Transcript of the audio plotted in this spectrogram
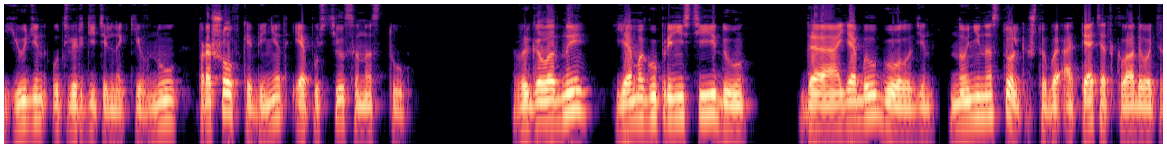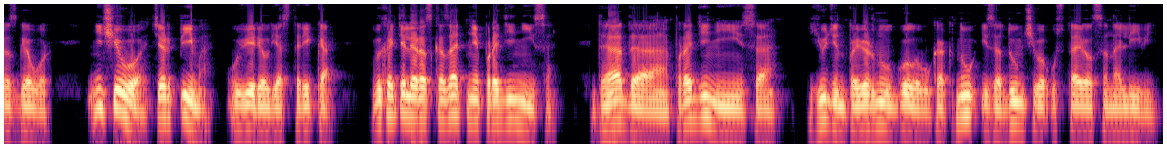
Юдин утвердительно кивнул, прошел в кабинет и опустился на стул. «Вы голодны? Я могу принести еду». Да, я был голоден, но не настолько, чтобы опять откладывать разговор. «Ничего, терпимо», – уверил я старика. «Вы хотели рассказать мне про Дениса. «Да-да, про Дениса». Юдин повернул голову к окну и задумчиво уставился на ливень.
